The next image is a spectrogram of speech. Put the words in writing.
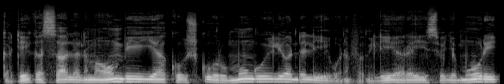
katika sala na maombi ya kushukuru Mungu iliyoandaliwa na familia ya rais wa Jamhuri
